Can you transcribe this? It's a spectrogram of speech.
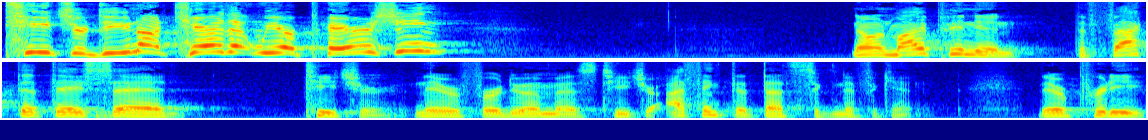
Teacher, do you not care that we are perishing? Now, in my opinion, the fact that they said teacher, and they referred to him as teacher, I think that that's significant. They were pretty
